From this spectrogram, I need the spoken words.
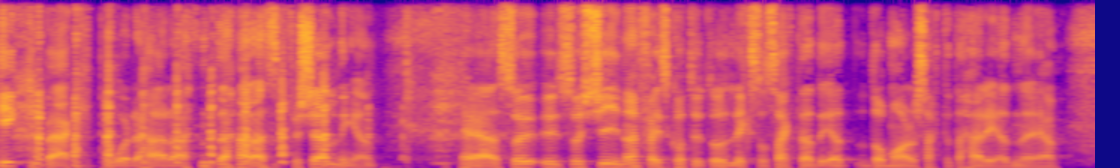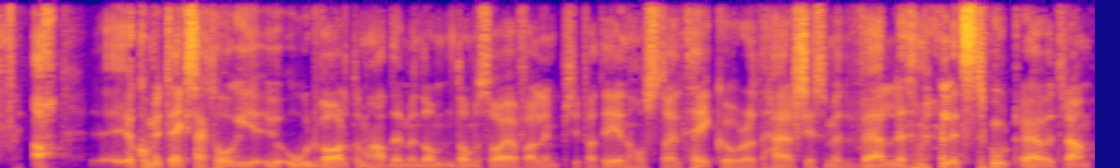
kickback på det här, det här försäljningen. Eh, så, så Kina har faktiskt gått ut och liksom sagt att de har sagt att det här är en, eh, ja, jag kommer inte exakt ihåg ordvalet de hade, men de, de sa i alla fall i princip att det är en hostile takeover, att det här ses som ett väldigt, väldigt stort övertramp.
